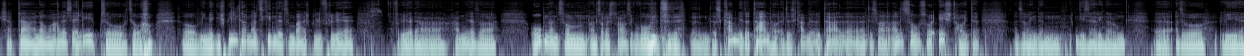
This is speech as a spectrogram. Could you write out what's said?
Ich habe da nochmal alles erlebt, so, so, so wie wir gespielt haben als Kinder zum Beispiel. Früher, früher da haben wir so oben an so, an so einer Straße gewohnt. Das kam mir total, das kam mir total, äh, das war alles so, so echt heute. Also in, dem, in dieser Erinnerung. Äh, also wie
